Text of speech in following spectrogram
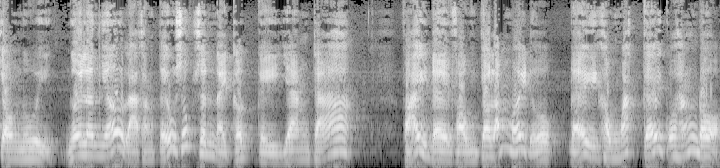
cho người, người nên nhớ là thằng tiểu súc sinh này cực kỳ gian trá. Phải đề phòng cho lắm mới được, để không mắc kế của hắn đó.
